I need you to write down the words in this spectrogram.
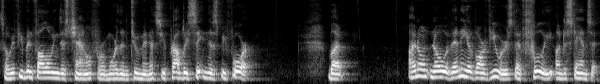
So if you've been following this channel for more than two minutes, you've probably seen this before. But I don't know of any of our viewers that fully understands it.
